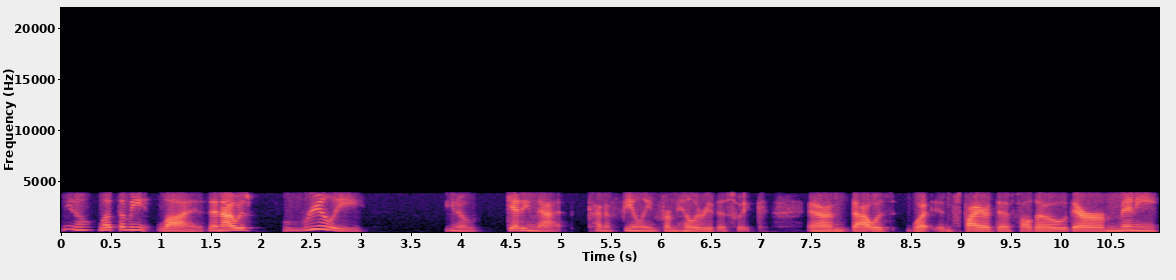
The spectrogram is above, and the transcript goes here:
you know, let them eat lies. And I was really, you know, getting that kind of feeling from Hillary this week. And that was what inspired this, although there are many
